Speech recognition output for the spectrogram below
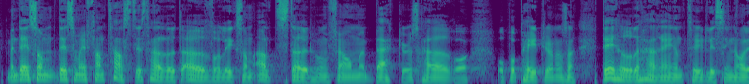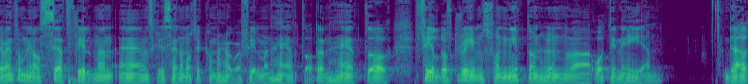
Men det som, det som är fantastiskt här utöver liksom allt stöd hon får med backers här och, och på Patreon och så, det är hur det här är en tydlig signal. Jag vet inte om ni har sett filmen, eh, ska vi se, nu måste jag komma ihåg vad filmen heter. Den heter Field of Dreams från 1989. Där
